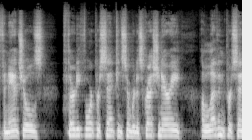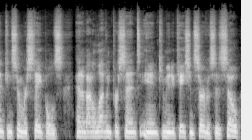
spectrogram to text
financials, 34% consumer discretionary, 11% consumer staples, and about 11% in communication services. So,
